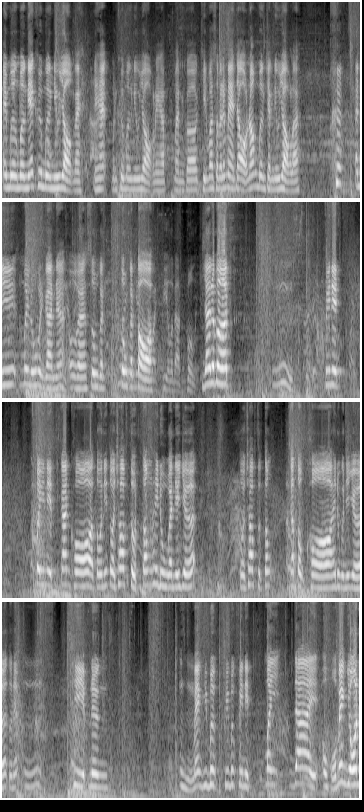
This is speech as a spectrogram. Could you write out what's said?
ไอเมืองเมืองเนี้ยคือเมืองนิวยอร์กไงนะฮะมันคือเมืองนิวยอร์กนะครับ มันก็คิดว่า Spider-Man จะออกนอกเมืองจากนิวยอร์กแล้วอันนี้ไม่รู้เหมือนกันเนี่ยโอเคสู้กันสู้กันต่อ How I feel about bullets. ยายระเบิดอืมฟินิช ฟินิชก้านคอ ตัวนี้ตัวชอบสุดต้องให้ดูกันเยอะๆ ตัวชอบสุดต้องกระตุกคอให้ดูกันเยอะๆ ตัวนี้ถีบหนึ่งแม่งพี่บึกพี่บึกฟินิชไม่ได้โอ้โหแม่งโยน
